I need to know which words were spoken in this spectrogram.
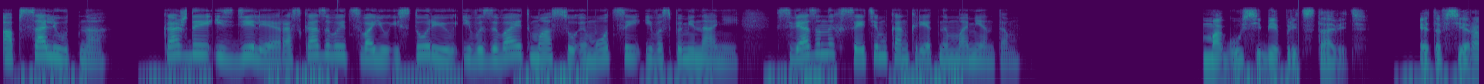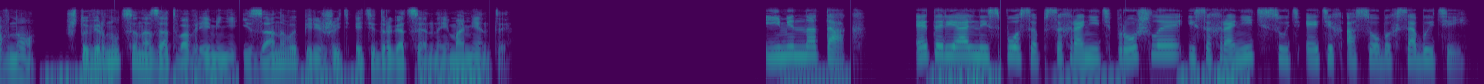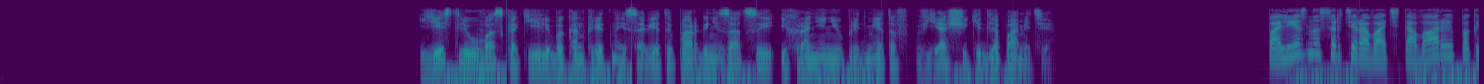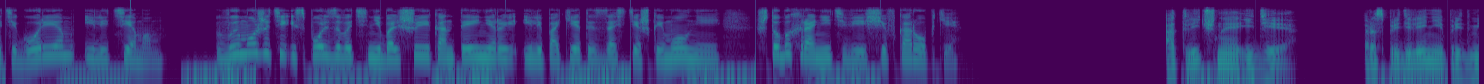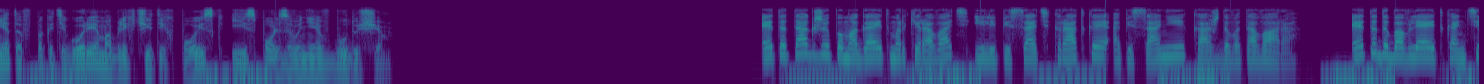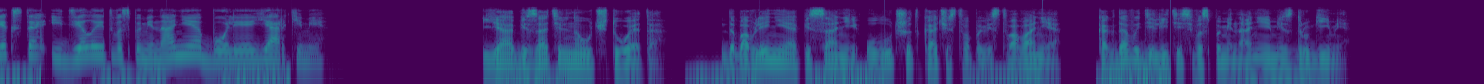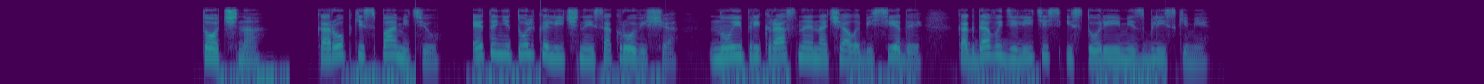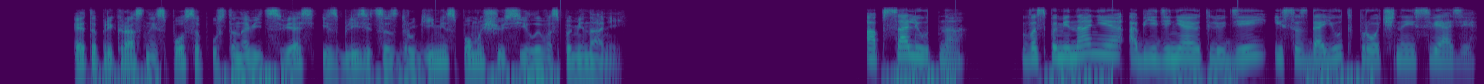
Абсолютно. Каждое изделие рассказывает свою историю и вызывает массу эмоций и воспоминаний, связанных с этим конкретным моментом. Могу себе представить. Это все равно, что вернуться назад во времени и заново пережить эти драгоценные моменты. Именно так. Это реальный способ сохранить прошлое и сохранить суть этих особых событий. Есть ли у вас какие-либо конкретные советы по организации и хранению предметов в ящике для памяти? Полезно сортировать товары по категориям или темам. Вы можете использовать небольшие контейнеры или пакеты с застежкой молнией, чтобы хранить вещи в коробке. Отличная идея. Распределение предметов по категориям облегчит их поиск и использование в будущем. Это также помогает маркировать или писать краткое описание каждого товара. Это добавляет контекста и делает воспоминания более яркими. Я обязательно учту это. Добавление описаний улучшит качество повествования, когда вы делитесь воспоминаниями с другими. Точно. Коробки с памятью – это не только личные сокровища – но и прекрасное начало беседы, когда вы делитесь историями с близкими. Это прекрасный способ установить связь и сблизиться с другими с помощью силы воспоминаний. Абсолютно. Воспоминания объединяют людей и создают прочные связи.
